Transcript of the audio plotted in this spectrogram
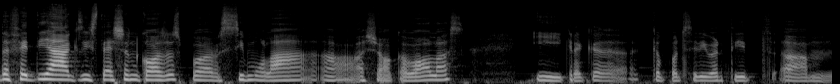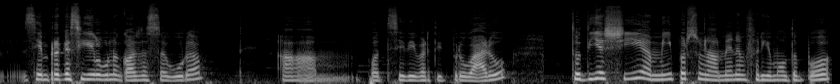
de fet, ja existeixen coses per simular uh, això que voles i crec que, que pot ser divertit. Um, sempre que sigui alguna cosa segura, um, pot ser divertit provar-ho. Tot i així, a mi personalment em faria molta por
